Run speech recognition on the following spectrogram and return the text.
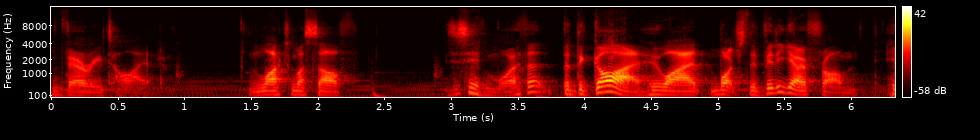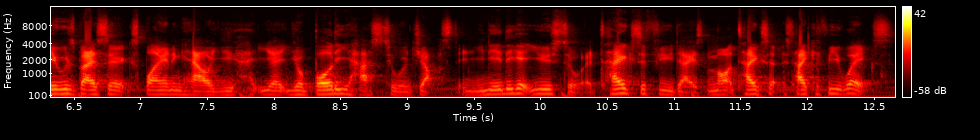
very tired and like to myself, is this even worth it? But the guy who I watched the video from, he was basically explaining how you, your body has to adjust and you need to get used to it. It takes a few days, it might take, take a few weeks.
